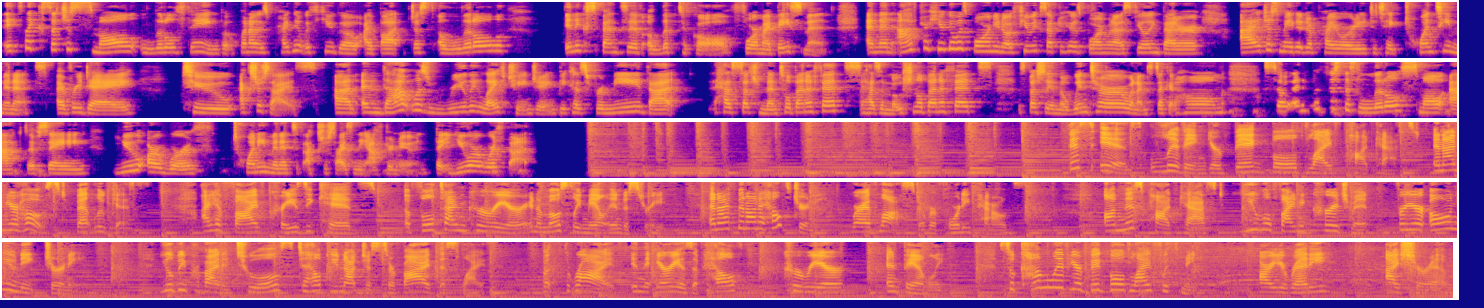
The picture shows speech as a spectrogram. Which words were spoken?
It's like such a small little thing. But when I was pregnant with Hugo, I bought just a little inexpensive elliptical for my basement. And then after Hugo was born, you know, a few weeks after he was born, when I was feeling better, I just made it a priority to take 20 minutes every day to exercise. Um, and that was really life changing because for me, that has such mental benefits. It has emotional benefits, especially in the winter when I'm stuck at home. So, and it was just this little small act of saying, you are worth 20 minutes of exercise in the afternoon, that you are worth that. This is Living Your Big Bold Life podcast, and I'm your host, Beth Lucas. I have five crazy kids, a full time career in a mostly male industry and I've been on a health journey where I've lost over 40 pounds. On this podcast, you will find encouragement for your own unique journey. You'll be provided tools to help you not just survive this life, but thrive in the areas of health, career, and family. So come live your big, bold life with me. Are you ready? I sure am.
